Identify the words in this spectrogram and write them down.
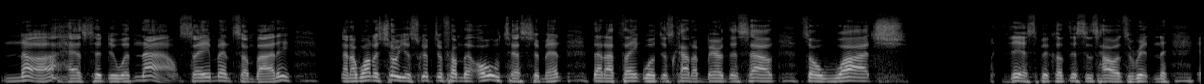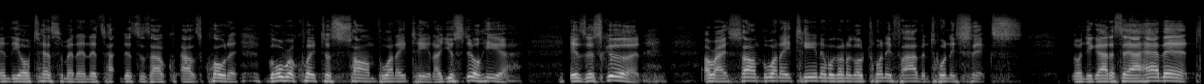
na, has to do with now. Say amen, somebody. And I want to show you a scripture from the Old Testament that I think will just kind of bear this out. So watch this because this is how it's written in the Old Testament and it's this is how I was quoted. Go real quick to Psalms 118. Are you still here? Is this good? All right, Psalms 118, and we're going to go 25 and 26. When you got to say, I have it.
